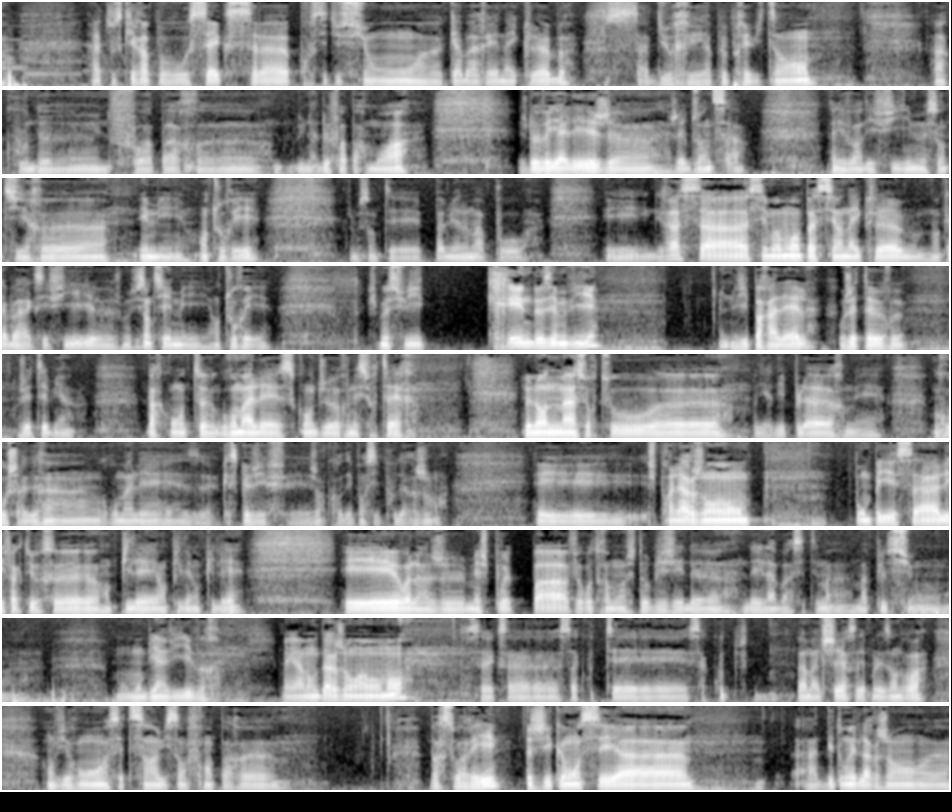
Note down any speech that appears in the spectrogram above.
à tout ce qui est rapport au sexe, à la prostitution, euh, cabaret, nightclub. Ça a duré à peu près 8 ans, à coup d'une fois par, euh, une à deux fois par mois. Je devais y aller, j'avais besoin de ça d'aller voir des films, me sentir euh, aimé, entouré. Je me sentais pas bien dans ma peau. Et grâce à ces moments passés en nightclub, en cabaret avec ces filles, euh, je me suis senti aimé, entouré. Je me suis créé une deuxième vie, une vie parallèle, où j'étais heureux, où j'étais bien. Par contre, gros malaise quand je revenais sur Terre. Le lendemain, surtout, euh, pas dire des pleurs, mais gros chagrin, gros malaise, qu'est-ce que j'ai fait? J'ai encore dépensé beaucoup d'argent. Et je prends l'argent pour me payer ça, les factures empilaient, empilaient, empilaient. Et voilà, je, mais je pouvais pas faire autrement, j'étais obligé d'aller là-bas, c'était ma, pulsion, mon, bien vivre. il y a un manque d'argent à un moment, c'est vrai que ça, ça coûtait, ça coûte pas mal cher, ça dépend des endroits environ 700 à 800 francs par, euh, par soirée. J'ai commencé à, à détourner de l'argent euh,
